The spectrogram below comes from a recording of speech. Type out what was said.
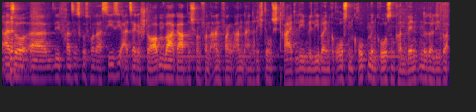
Also äh, die Franziskus von Assisi, als er gestorben war, gab es schon von Anfang an einen Richtungsstreit. Leben wir lieber in großen Gruppen, in großen Konventen oder lieber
